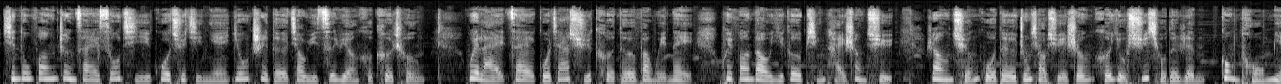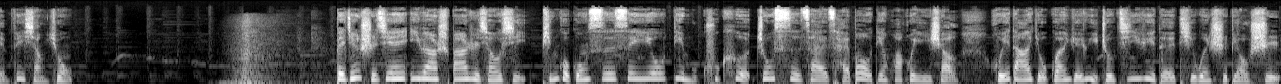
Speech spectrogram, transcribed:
新东方正在搜集过去几年优质的教育资源和课程，未来在国家许可的范围内，会放到一个平台上去，让全国的中小学生和有需求的人共同免费享用。北京时间一月二十八日消息，苹果公司 CEO 蒂姆·库克周四在财报电话会议上回答有关元宇宙机遇的提问时表示，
